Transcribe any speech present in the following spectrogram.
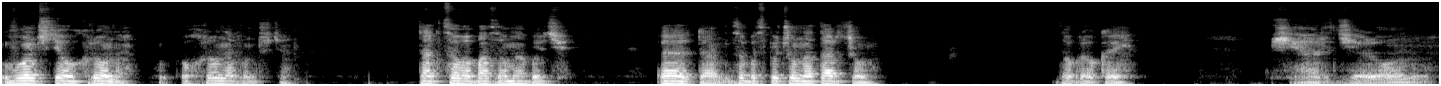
Włączcie ochronę. Ochronę włączcie. Tak, cała baza ma być e, ten, zabezpieczona tarczą. Dobra, okej. Pierdzielony.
